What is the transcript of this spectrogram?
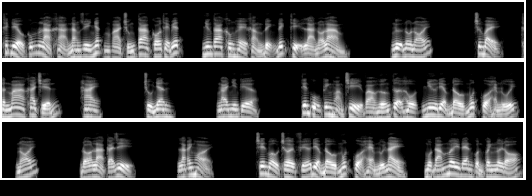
thích điều cũng là khả năng duy nhất mà chúng ta có thể biết, nhưng ta không hề khẳng định đích thị là nó làm. Ngự nô nói. Chương 7, Thần Ma khai chiến, 2. Chủ nhân. Ngay nhìn kìa. Tiên cụ kinh hoàng chỉ vào hướng tựa hồ như điểm đầu mút của hẻm núi, nói. Đó là cái gì? Lạc Anh hỏi. Trên bầu trời phía điểm đầu mút của hẻm núi này, một đám mây đen quẩn quanh nơi đó.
